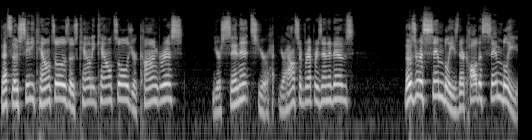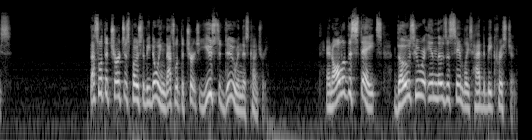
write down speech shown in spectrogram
That's those city councils, those county councils, your Congress, your senates, your, your House of Representatives. Those are assemblies. They're called assemblies. That's what the church is supposed to be doing. That's what the church used to do in this country. In all of the states, those who were in those assemblies had to be Christian.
